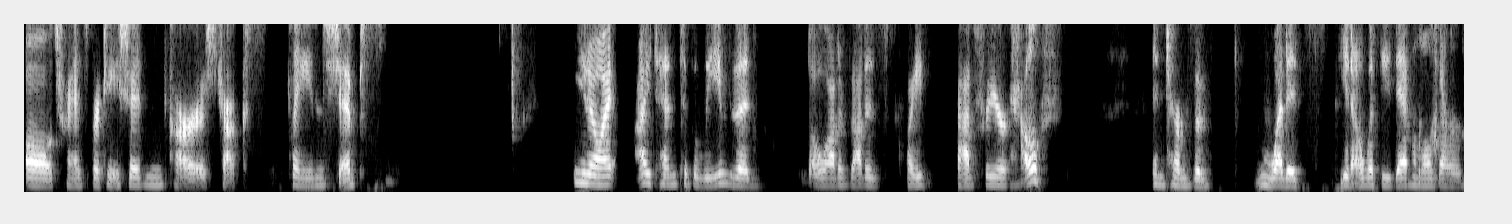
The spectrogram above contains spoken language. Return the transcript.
all transportation, cars, trucks, planes, ships. You know, I, I tend to believe that a lot of that is quite bad for your health in terms of what it's, you know, what these animals are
